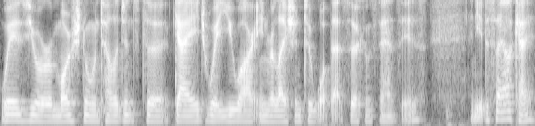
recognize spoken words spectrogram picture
where's your emotional intelligence to gauge where you are in relation to what that circumstance is. And you get to say, okay,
